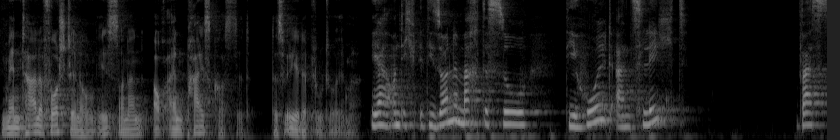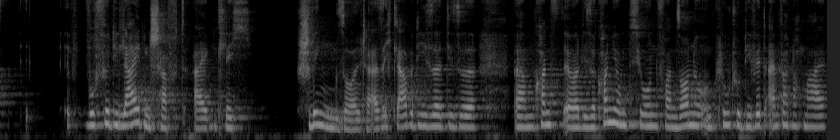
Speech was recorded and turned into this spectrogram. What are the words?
mentale Vorstellung ist, sondern auch einen Preis kostet. Das will ja der Pluto immer. Ja, und ich, die Sonne macht es so, die holt ans Licht, was wofür die Leidenschaft eigentlich schwingen sollte. Also ich glaube, diese, diese, ähm, Konst äh, diese Konjunktion von Sonne und Pluto, die wird einfach nochmal,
